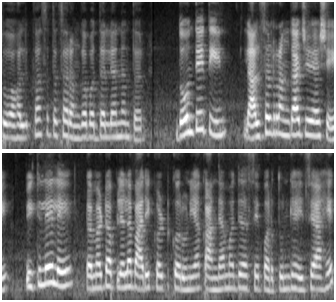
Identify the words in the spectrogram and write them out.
तो हलकासा त्याचा रंग बदलल्यानंतर दोन ते तीन लालसर रंगाचे असे पिकलेले टोमॅटो आपल्याला बारीक कट करून या कांद्यामध्ये असे परतून घ्यायचे आहेत.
